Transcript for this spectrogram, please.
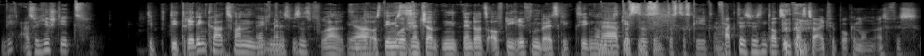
wie- also hier steht, Die, die Trading Cards waren Echt? meines Wissens vor. Ja, Aus dem ist es entstanden. Nintendo hat es aufgegriffen, weil es gesehen haben, naja, das dass, geht das, dass das geht. Ja. Fakt ist, wir sind trotzdem fast zu alt für Pokémon. Also fürs.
